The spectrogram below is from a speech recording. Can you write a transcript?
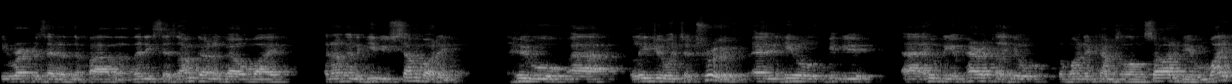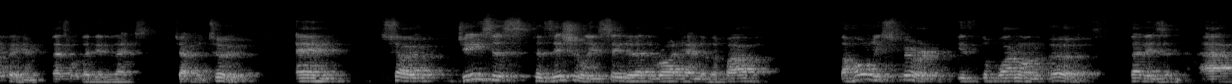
he represented the Father. Then he says, I'm going to go away and I'm going to give you somebody who will uh, lead you into truth, and he'll give you, uh, he'll be your paraclete, he'll the one who comes alongside of you and wait for him. That's what they did in Acts chapter two, and so Jesus positionally is seated at the right hand of the Father. The Holy Spirit is the one on earth that is uh,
